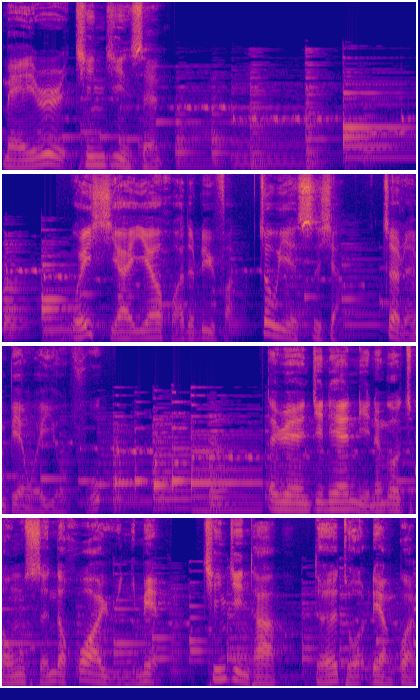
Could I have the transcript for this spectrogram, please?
每日亲近神，唯喜爱耶和华的律法，昼夜思想，这人便为有福。但愿今天你能够从神的话语里面亲近他，得着亮光。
